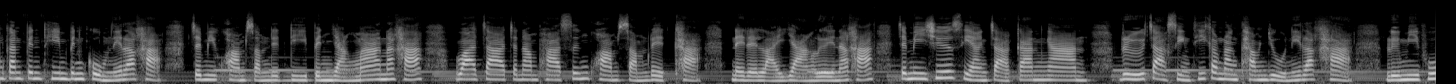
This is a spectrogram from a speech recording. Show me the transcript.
ำกันเป็นทีมเป็นกลุ่มนี่แหละค่ะ จะมีความสำเร็จดีเป็นอย่างมากนะคะ วาจาจะนำพาซึ่งความสำเร็จค่ะในหลาย ๆ อย่างเลยนะคะ จะมีชื่อเสียงจากการงาน หรือจากสิ่งที่กำลังทำอยู่นี่ละค่ะ หรือมีผู้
